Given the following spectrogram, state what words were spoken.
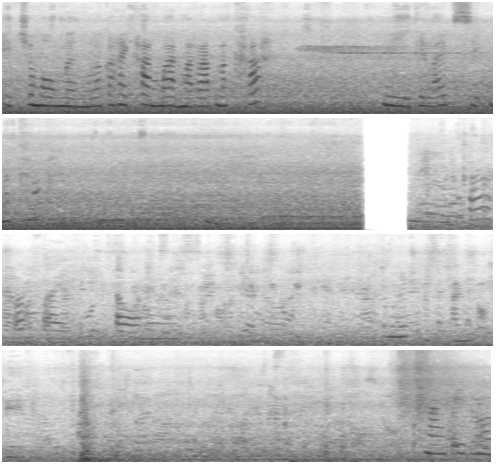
อีกชั่วโมงหนึ่งแล้วก็ให้ข้างบ้านมารับนะคะ นี่อยู่ที่ไลฟ์สิกนะคะนี่นะคะรถไฟอีกต่อหนึ่ง นั่งไปอีกหนึ่ง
